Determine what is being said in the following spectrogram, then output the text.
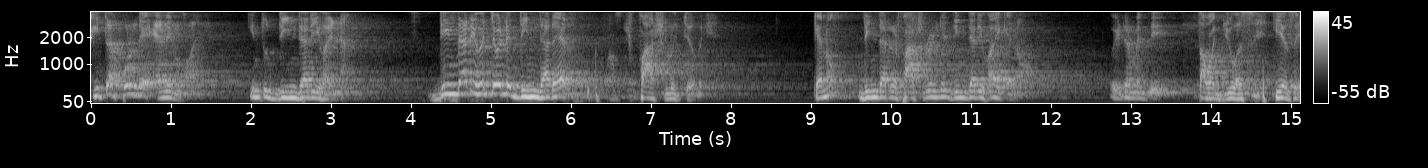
কিতাব পড়লে এলেম হয়, কিন্তু দিনদারি হয় না। দিনদারি হইতে হলে দিনদারের ফাঁস লইতে হবে। কেন? দিনদারের ফাঁস লইলে দিনদারি হয় কেন? ওইটার মধ্যে তাওয়াজ্জু আছে। কি আছে?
